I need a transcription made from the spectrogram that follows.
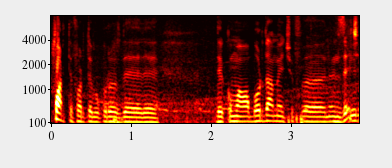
foarte, foarte bucuros de, de, de cum au abordat meciul în 10.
